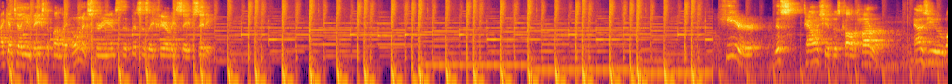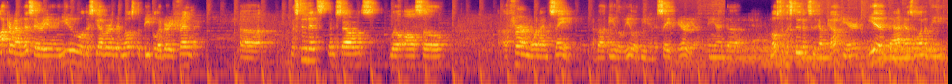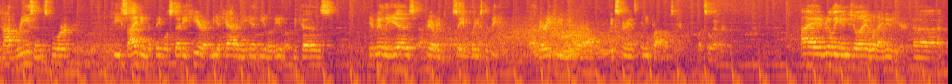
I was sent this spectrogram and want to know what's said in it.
I can tell you based upon my own experience that this is a fairly safe city. Here, this township is called Jaro. As you walk around this area, you will discover that most of the people are very friendly. Uh, the students themselves will also affirm what I'm saying about Iloilo being a safe area. And uh, most of the students who have come here give that as one of the top reasons for deciding that they will study here at We Academy in Iloilo because it really is a fairly safe place to be. Uh, very few people have experienced any problems here whatsoever. I really enjoy what I do here. Uh,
